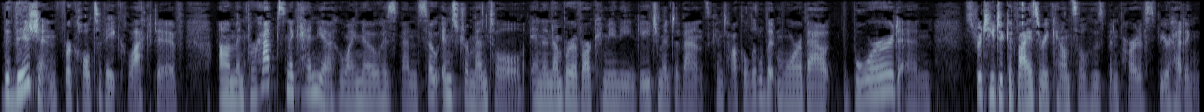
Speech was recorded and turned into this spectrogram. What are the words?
the vision for Cultivate Collective. Um, and perhaps Niquenya, who I know has been so instrumental in a number of our community engagement events, can talk a little bit more about the board and Strategic Advisory Council, who's been part of spearheading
